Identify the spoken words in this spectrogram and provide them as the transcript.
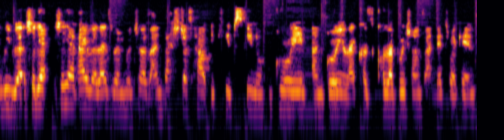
we Shaya and I realized we're mutuals, and that's just how it keeps, you know, growing and growing, like because collaborations and networking,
